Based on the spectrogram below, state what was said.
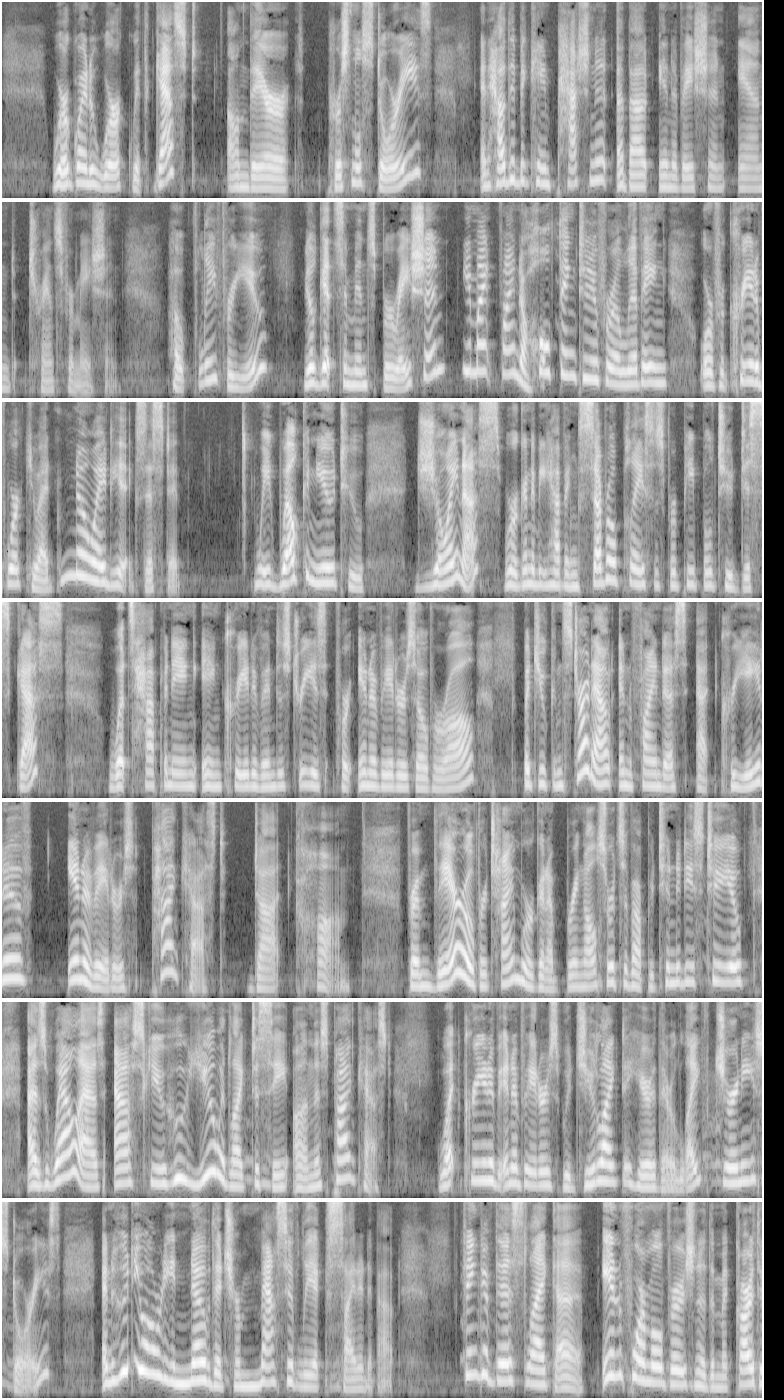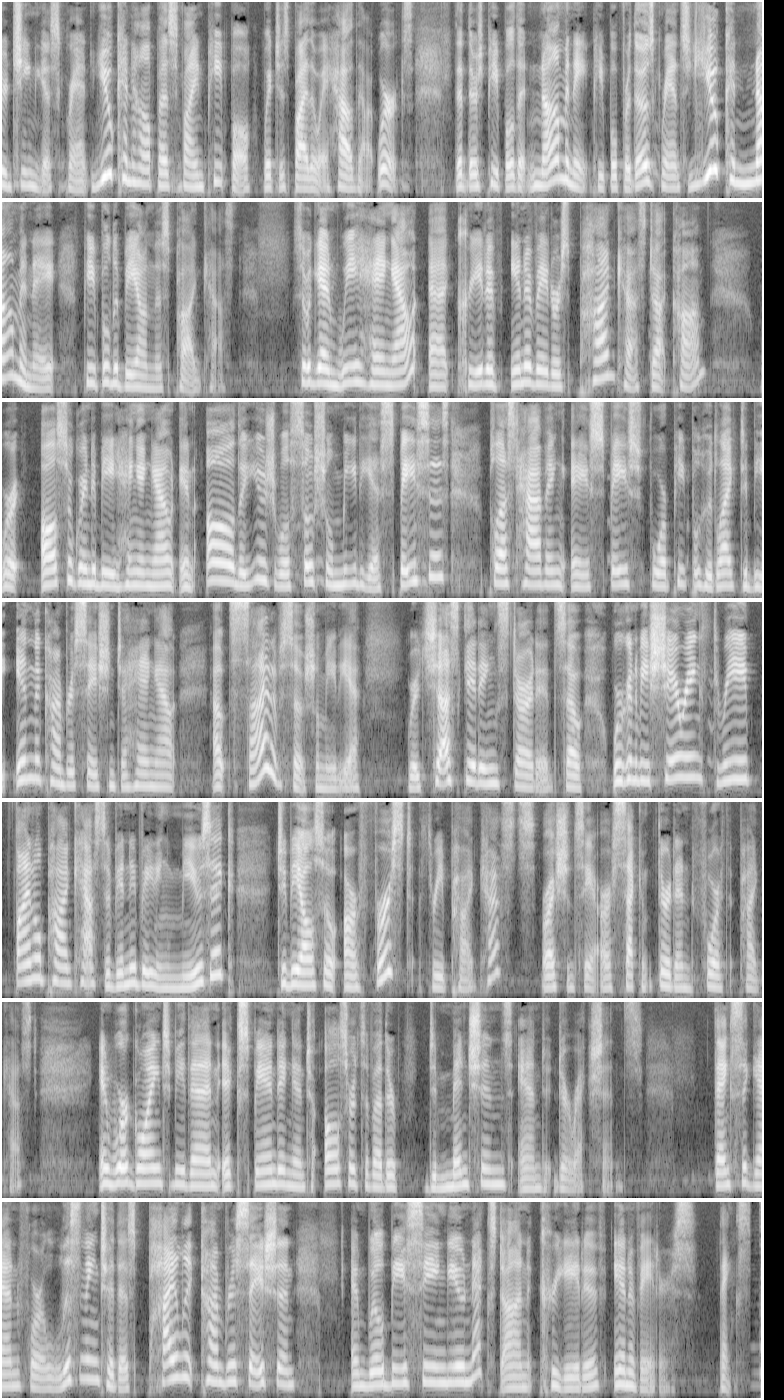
We're going to work with guests on their personal stories and how they became passionate about innovation and transformation. Hopefully, for you, you'll get some inspiration. You might find a whole thing to do for a living or for creative work you had no idea existed. We welcome you to join us. We're going to be having several places for people to discuss what's happening in creative industries for innovators overall. But you can start out and find us at creativeinnovatorspodcast.com. From there, over time, we're going to bring all sorts of opportunities to you, as well as ask you who you would like to see on this podcast. What creative innovators would you like to hear their life journey stories? And who do you already know that you're massively excited about? Think of this like a informal version of the MacArthur Genius Grant. You can help us find people, which is by the way how that works. That there's people that nominate people for those grants. You can nominate people to be on this podcast. So, again, we hang out at creativeinnovatorspodcast.com. We're also going to be hanging out in all the usual social media spaces, plus having a space for people who'd like to be in the conversation to hang out outside of social media. We're just getting started. So, we're going to be sharing three final podcasts of innovating music to be also our first three podcasts, or I should say our second, third, and fourth podcast. And we're going to be then expanding into all sorts of other dimensions and directions. Thanks again for listening to this pilot conversation, and we'll be seeing you next on Creative Innovators. Thanks.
